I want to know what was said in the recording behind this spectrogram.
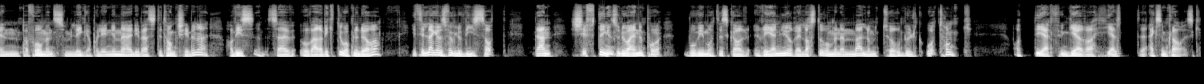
en, performance som ligger på linje med de beste tankskipene, har vist seg å være viktig å åpne dører. I tillegg er det selvfølgelig å vise at den skiftingen som du var inne på, hvor vi måtte skal rengjøre lasterommene mellom tørrbulk og tank, at det fungerer helt eh, eksemplarisk.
